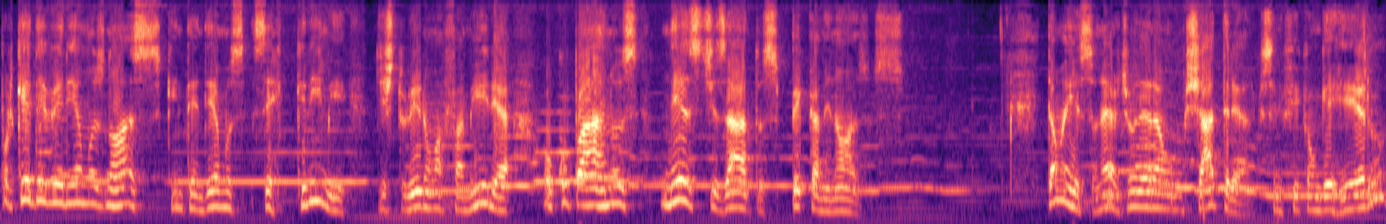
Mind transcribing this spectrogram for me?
porque deveríamos nós, que entendemos ser crime destruir uma família, ocupar-nos nestes atos pecaminosos? Então é isso, né? Arjuna era um kshatriya, que significa um guerreiro,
